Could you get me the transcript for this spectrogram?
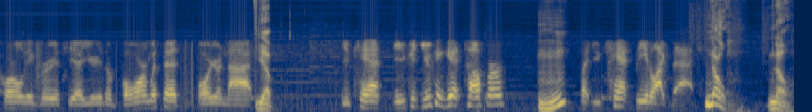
totally agree with you. You're either born with it or you're not. Yep. You can't. You can. You can get tougher, Mm-hmm. but you can't be like that. No, no.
